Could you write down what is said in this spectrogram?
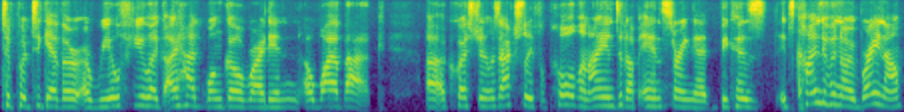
to put together a reel for you, like I had one girl write in a while back uh, a question. It was actually for Paul, and I ended up answering it because it's kind of a no-brainer.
